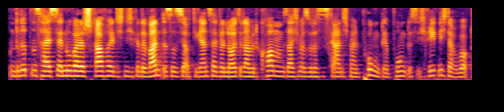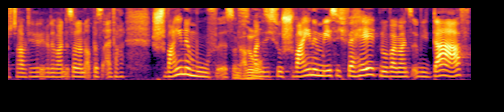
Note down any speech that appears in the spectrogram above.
Und drittens heißt ja nur, weil das strafrechtlich nicht relevant ist, das ist ja auch die ganze Zeit, wenn Leute damit kommen, sage ich mal so, das ist gar nicht mein Punkt. Der Punkt ist, ich rede nicht darüber, ob das strafrechtlich relevant ist, sondern ob das einfach Schweinemove ist und So. ob man sich so schweinemäßig verhält, nur weil man es irgendwie darf.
